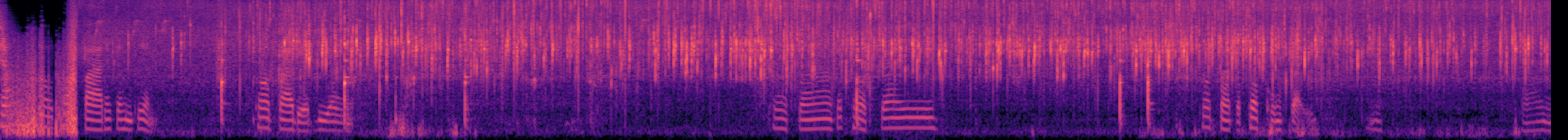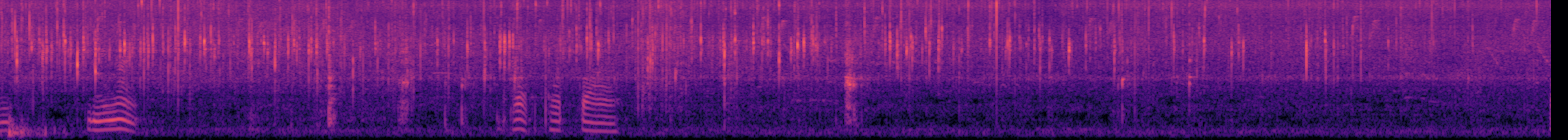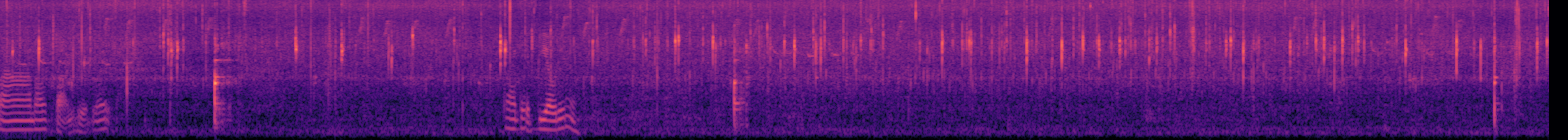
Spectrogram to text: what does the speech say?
เช้าเราทอดปลานะจ๊ะเพื่อนๆทอดปลาแดดเดียว ทอดปลาก็ทอดไก่ทอดปลากับทอดโครงไก่นี่เช้านี้กินง่ายๆทอดทอดปลา ปลาเราตากเด็ดไว้ปลาเด็ดเดียวด้วยนี่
